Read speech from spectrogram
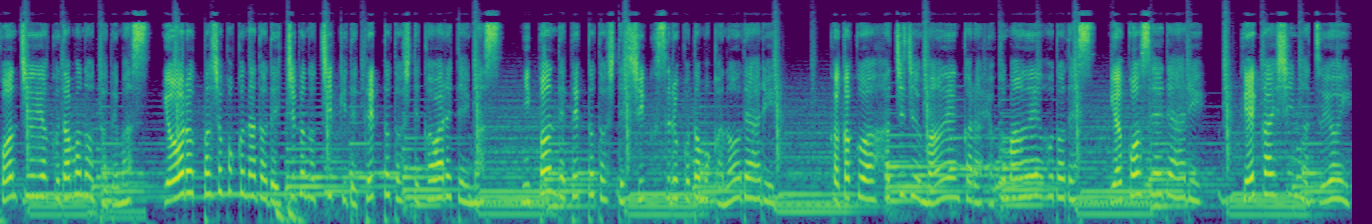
昆虫や果物を食べます。ヨーロッパ諸国などで一部の地域でペットとして飼われています。日本でペットとして飼育することも可能であり価格は80万円から100万円ほどです。夜行性であり警戒心が強い。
